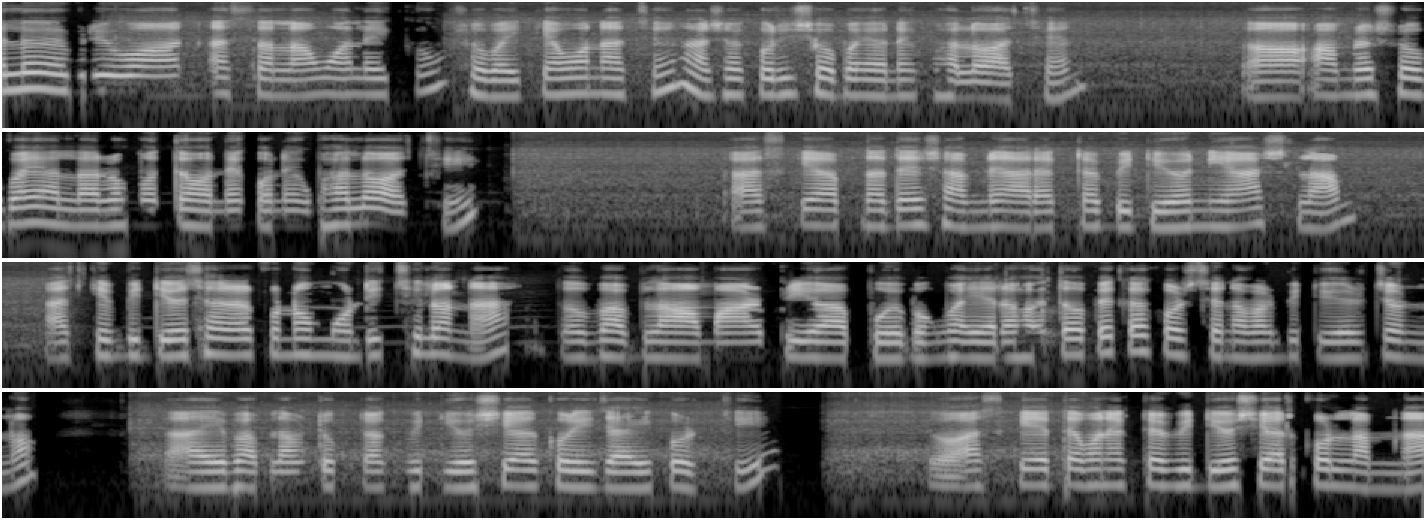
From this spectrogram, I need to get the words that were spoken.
হ্যালো এভরিওয়ান, আসসালামু আলাইকুম। সবাই কেমন আছেন? আশা করি সবাই অনেক ভালো আছেন। আমরা সবাই আল্লাহর রহমতে অনেক অনেক ভালো আছি। আজকে আপনাদের সামনে আর একটা ভিডিও নিয়ে আসলাম। আজকে ভিডিও ছাড়ার কোনো মুডই ছিল না, তো ভাবলাম আমার প্রিয় আপু এবং ভাইয়ারা হয়তো অপেক্ষা করছেন আমার ভিডিওর জন্য। তাই ভাবলাম টুকটাক ভিডিও শেয়ার করি, যাই করছি। তো আজকে তেমন একটা ভিডিও শেয়ার করলাম না।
